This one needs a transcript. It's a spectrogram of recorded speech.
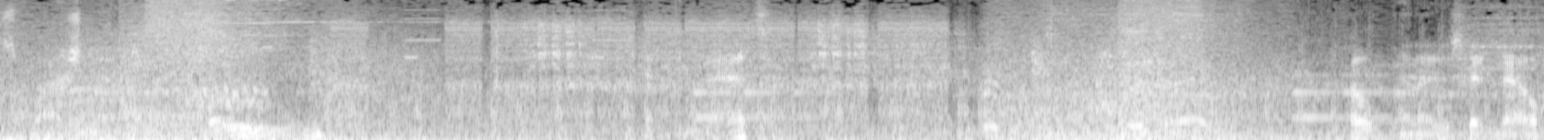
Splash. Boom. That. Oh, and I just hit no.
